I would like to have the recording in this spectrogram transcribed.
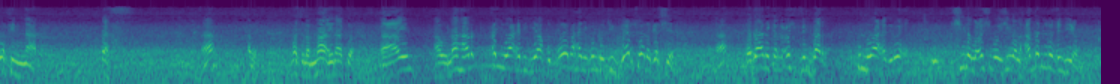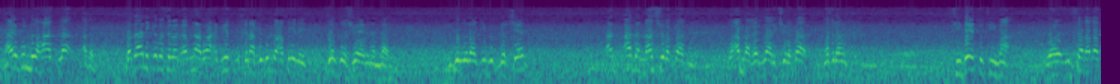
وفي النار. بس. ها؟ أبدا مثلا ما هناك عين أو نهر أي واحد يجي يأخذ ما حد يقول له جيب قرش ولا قرشين. ها؟ كذلك العشب في البر. كل واحد يروح يشيل العشب ويشيل الحطب يروح يبيعه. ما يقول له هات لا ابدا. كذلك مثلا النار واحد يطبخ هناك يقول له أعطيني جزء شوية من النار. يقول له لا جيب قرشين. هذا الناس شركاء. وأما غير ذلك شركاء. مثلا في بيته في ماء. والانسان هذاك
